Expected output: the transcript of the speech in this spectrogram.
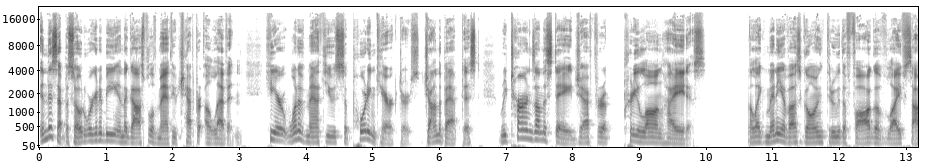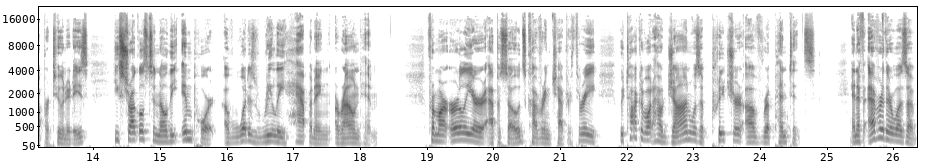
In this episode, we're going to be in the Gospel of Matthew, chapter 11. Here, one of Matthew's supporting characters, John the Baptist, returns on the stage after a pretty long hiatus. Now, like many of us going through the fog of life's opportunities, he struggles to know the import of what is really happening around him. From our earlier episodes covering chapter 3, we talked about how John was a preacher of repentance. And if ever there was a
